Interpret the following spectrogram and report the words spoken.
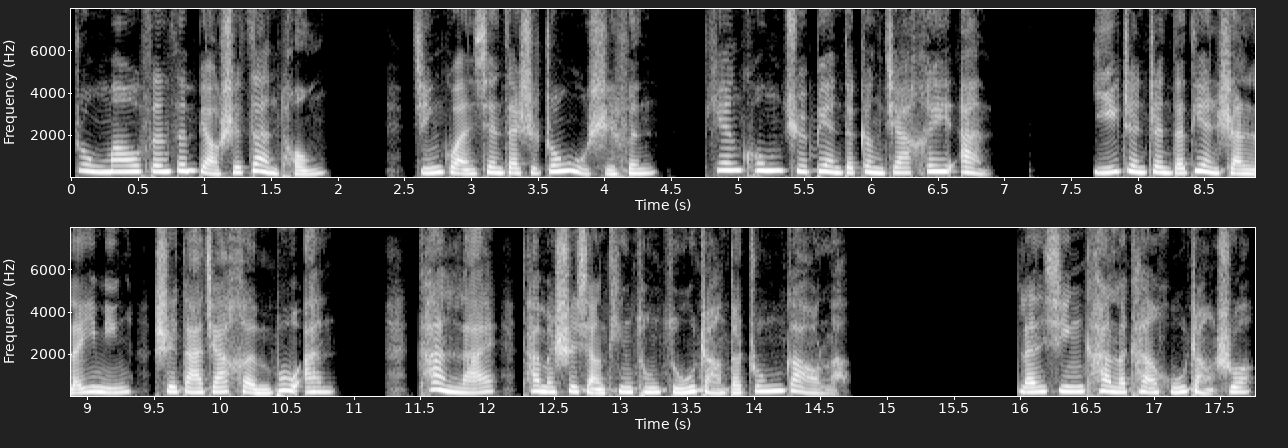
众猫纷纷表示赞同。尽管现在是中午时分，天空却变得更加黑暗，一阵阵的电闪雷鸣使大家很不安。看来他们是想听从族长的忠告了。蓝星看了看虎掌，说：“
